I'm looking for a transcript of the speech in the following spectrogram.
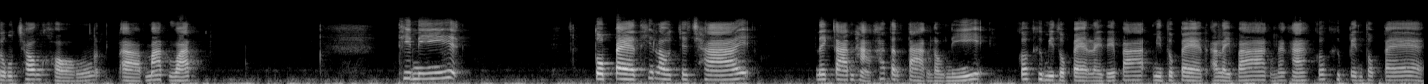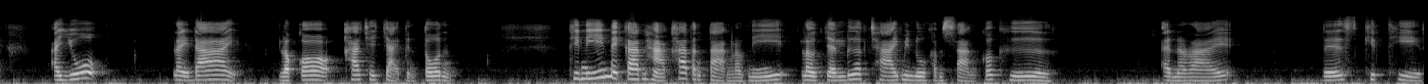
ตรงช่องของอามาตรวัด ทีนี้ตัวแปรที่เราจะใช้ในการหาค่าต่างๆ เหล่านี้ก็คือมีตัวแปรอะไรได้บ้าง มีตัวแปรอะไรบ้างนะคะ ก็คือเป็นตัวแปรอายุรายได้ แล้วก็ค่าใช้จ่ายเป็นต้น ทีนี้ในการหาค่าต่างๆ เหล่านี้เราจะเลือกใช้เมนูคำสั่งก็คือ analyze descriptive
